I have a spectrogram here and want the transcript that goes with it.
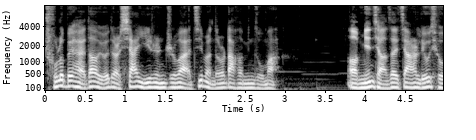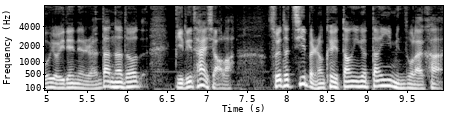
除了北海道有点虾夷人之外，基本都是大和民族嘛，哦，勉强再加上琉球有一点点人，但那都比例太小了，所以它基本上可以当一个单一民族来看。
